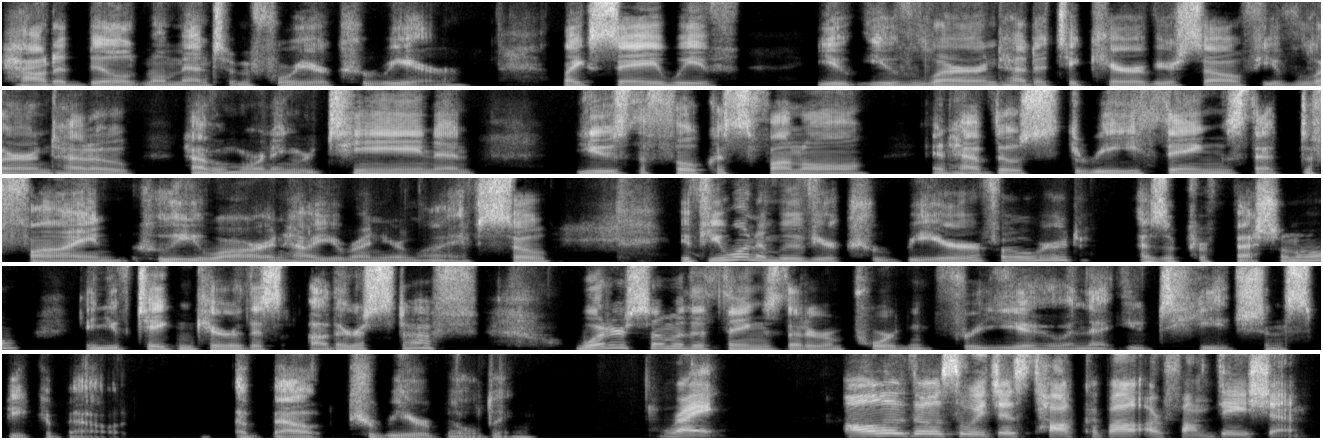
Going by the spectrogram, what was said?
how to build momentum for your career. Like say we've you you've learned how to take care of yourself you've learned how to have a morning routine and use the focus funnel and have those three things that define who you are and how you run your life. So, if you want to move your career forward as a professional and you've taken care of this other stuff, what are some of the things that are important for you and that you teach and speak about about career building? Right. All of those we just talked about are foundation.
